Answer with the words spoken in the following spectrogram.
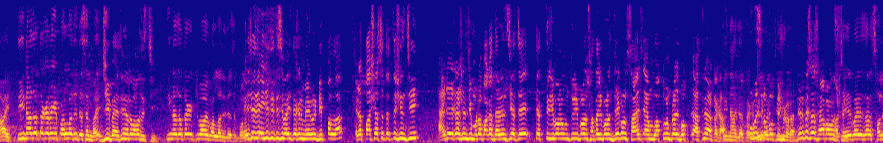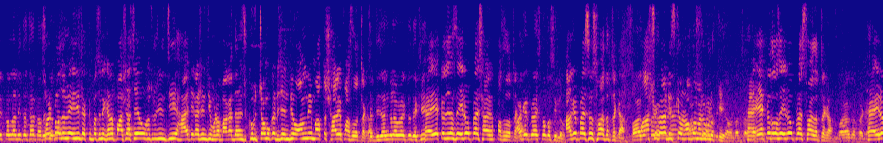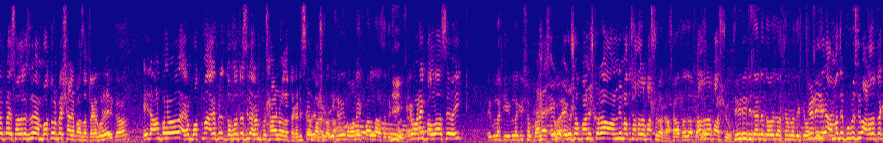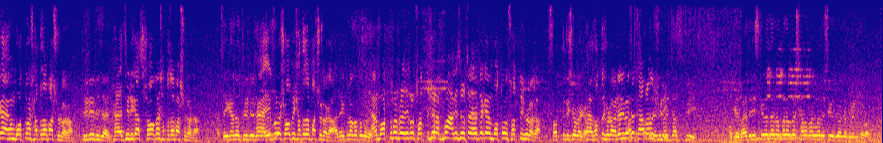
ভাই তিন হাজার টাকা নাকি পাল্লা দিতেছেন ভাই? জি ভাই তিন হাজার পাল্লা দিচ্ছি। তিন হাজার টাকা কীভাবে পাল্লা দিতেছেন এই যে এই যে দিতেছি ভাই দেখেন মেগুনি ডিপ পাল্লা। এটা পাশে আছে তেত্রিশ ইঞ্চি। হাইটে একাশ ইঞ্চি মোটা পাকা ইঞ্চি আছে তেত্রিশ বলেন উনত্রিশ বলেন সাতাশ বলেন যে কোনো সাইজ এবং বর্তমান প্রাইস তিন হাজার টাকা। 3000 টাকা। খুবই ছিল বত্রিশশো টাকা। ডেলিভারি চার্জ সারা বাংলাদেশ আচ্ছা এর বাইরে যারা সলিড পাল্লা নিতে চায় তাদের সলিড প্লাজার জন্য এই যে দেখতে পাচ্ছেন এখানে পাশে আছে উনচল্লিশ ইঞ্চি হাইট একাশ ইঞ্চি মোটা পাকা ইঞ্চি। খুব চমৎকার ডিজাইন দিয়ে অনলি মাত্র সাড়ে পাঁচ হাজার টাকা। আচ্ছা ডিজাইনগুলো আমরা একটু দেখি। হ্যাঁ একটা ডিজাইন আছে এটাও প্রায় সাড়ে পাঁচ হাজার টাকা। আগের প্রাইস কত ছিল? আগের প্রাইস ছিল ছয় হাজার টাকা। 6,000 পাঁচশো টাকা টাকা ডিসকাউন্ট রমজান 500 উপলক্ষে। আচ্ছা। হ্যাঁ একটা তো আছে এটাও প্রায় ছয় হাজার টাকা। ছয় হাজার টাকা। হ্যাঁ এটাও প্রায় ছয় হাজার ছিল বর্তমান প্রায় সাড়ে পাঁচ হাজার টাকা করে। এটা? এই রাউন্ড পাল্লা এখন বর্তমান আগে দশ হাজার টাকা ছিল এখন সাড়ে নয় হাজার টাকা ডিসকাউন্ট পাঁচশো টাকা। এখানে কিন্তু অনেক পাল্লা আছে জি এখানে অনেক পাল্লা আছে ভাই। এগুলা কি এগুলা কি সব হ্যাঁ এগুলো সব বানিশ করা অনলি মাত্র সাত হাজার পাঁচশো টাকা। সাত হাজার সাত হাজার পাঁচশো। থ্রি ডি ডিজাইনের দরজা আছে আমরা দেখতে পাচ্ছি থ্রি ডি আমাদের পূর্বে ছিল আট হাজার টাকা এখন বর্তমান সাত হাজার পাঁচশো টাকা। থ্রি ডি ডিজাইন হ্যাঁ থ্রি ডি কাজ সহকারে সাত হাজার পাঁচশো টাকা। আচ্ছা এখানেও থ্রি ডি হ্যাঁ এগুলো সবই সাত হাজার পাঁচশো টাকা। আর এগুলো কত করে? এখন বর্তমান প্রাইস এগুলো ছত্রিশশো রাখব আগে ছিল চার হাজার টাকা এখন বর্তমান ছত্রিশশো টাকা। ছত্রিশশো টাকা। হ্যাঁ ছত্রিশশো টাকা। ডেলিভারি চার্জ ফ্রি ওকে ভাইদের স্ক্রিনে দেওয়া নাম্বার আমরা সারা বাংলাদেশে যোগাযোগ করে নিতে পারব।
